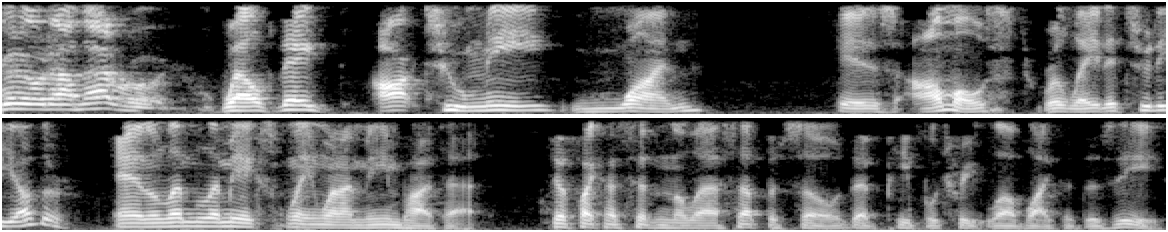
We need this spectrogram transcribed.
going to go down that road. Well, they are, to me, one is almost related to the other. And let me, let me explain what I mean by that. Just like I said in the last episode that people treat love like a disease.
